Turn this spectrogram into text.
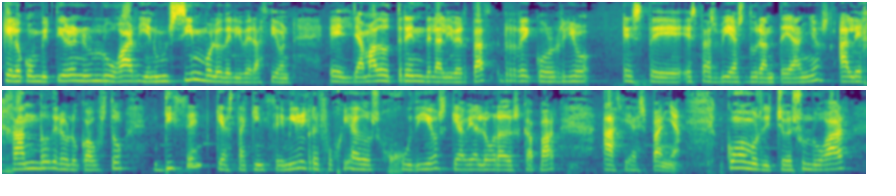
que lo convirtieron en un lugar y en un símbolo de liberación. El llamado tren de la libertad recorrió este, estas vías durante años, alejando del holocausto, dicen que hasta 15.000 refugiados judíos que habían logrado escapar hacia España. Como hemos dicho, es un lugar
